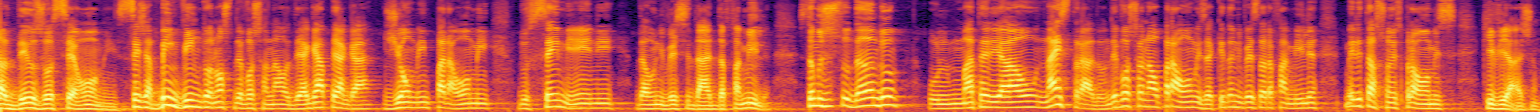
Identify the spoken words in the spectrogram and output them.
a Deus você é homem. Seja bem-vindo ao nosso devocional de HPH, de Homem para Homem, do CMN da Universidade da Família. Estamos estudando o material Na Estrada, um devocional para homens aqui da Universidade da Família, meditações para homens que viajam.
